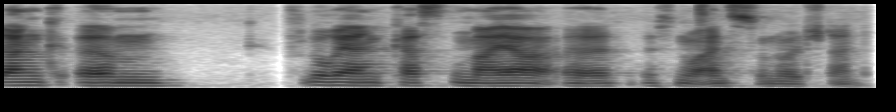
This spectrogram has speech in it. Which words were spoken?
dank ähm, Florian Kastenmeier äh, es nur 1 zu 0 stand.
